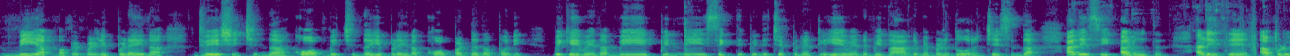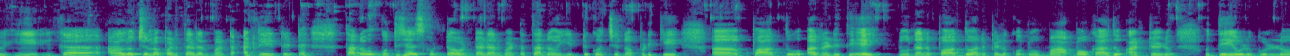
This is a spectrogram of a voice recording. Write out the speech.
మీ అమ్మ మిమ్మల్ని ఎప్పుడైనా ద్వేషించిందా? కోపం ఇచ్చిందా? ఎప్పుడైనా కోపడ్డదా? పోనీ మీకు ఏమైనా మీ పిన్ని శక్తి పిన్ని చెప్పినట్లు ఏమైనా మీ నాన్న మిమ్మల్ని దూరం చేసిందా అనేసి అడుగుతుంది. అడిగితే అప్పుడు ఈ ఇంకా ఆలోచనలో పడతాడనమాట. అంటే ఏంటంటే తను గుర్తు చేసుకుంటూ ఉంటాడనమాట. తను ఇంటికి వచ్చినప్పటికీ పాద్దు అని అడిగితే ఏయ్ నువ్వు నన్ను పాద్దు అని పిల్లకు నువ్వు మా అమ్మ కాదు అంటాడు. దేవుడి గుళ్ళో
